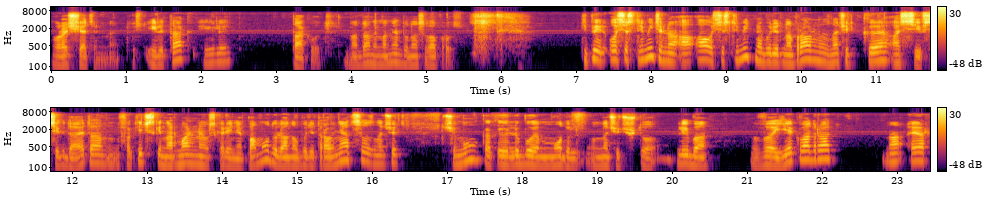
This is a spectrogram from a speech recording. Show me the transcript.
вращательная. То есть или так, или так вот. На данный момент у нас вопрос. Теперь оси стремительно, а, а оси стремительно будет направлена, значит, к оси всегда. Это фактически нормальное ускорение. По модулю оно будет равняться, значит, чему? Как и любой модуль, значит, что? Либо в e квадрат на r,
